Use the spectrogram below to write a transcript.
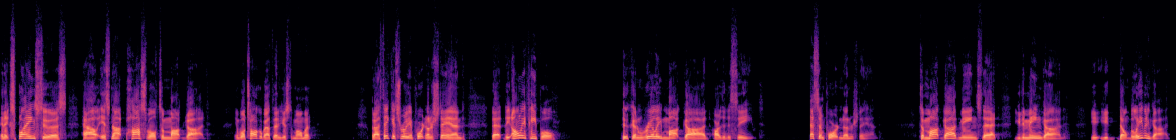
and explains to us how it's not possible to mock God. And we'll talk about that in just a moment. But I think it's really important to understand that the only people who can really mock God are the deceived. That's important to understand. To mock God means that you demean God, you, you don't believe in God,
